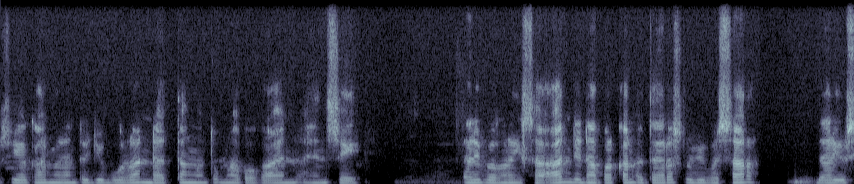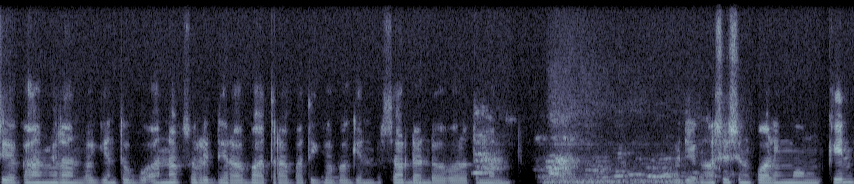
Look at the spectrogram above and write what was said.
usia kehamilan 7 bulan, datang untuk melakukan ANC. Dari pemeriksaan didapatkan uterus lebih besar dari usia kehamilan. Bagian tubuh anak sulit diraba, terdapat tiga bagian besar dan dua baru teman. Diagnosis yang paling mungkin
